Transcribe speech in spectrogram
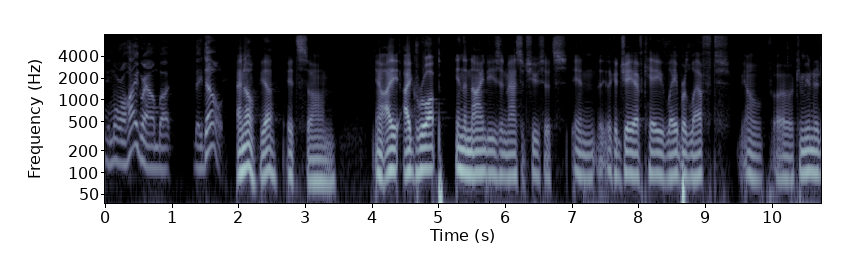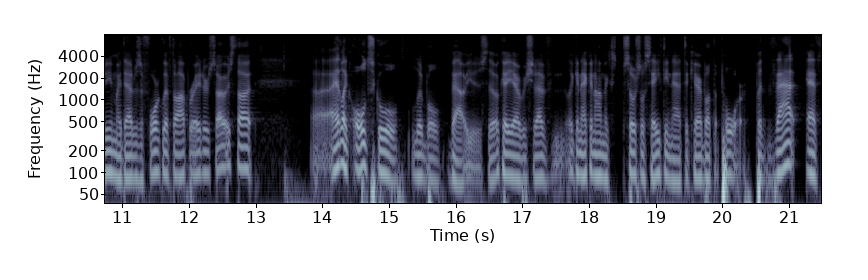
moral high ground, but they don't. I know. Yeah. It's um you know, I, I grew up in the 90s in Massachusetts in like a JFK labor left, you know, uh, community. My dad was a forklift operator, so I always thought uh, I had like old school liberal values. That, okay, yeah, we should have like an economic social safety net to care about the poor. But that at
